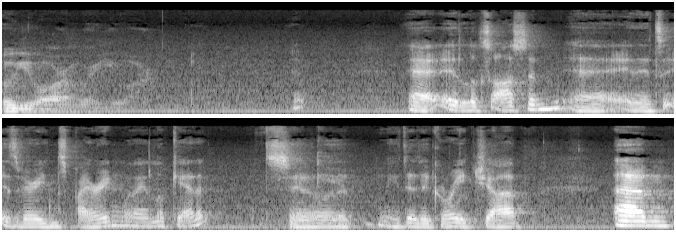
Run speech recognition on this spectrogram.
who you are and where you are. Uh, it looks awesome, uh, and it's it's very inspiring when I look at it. So he did a great job. Um,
